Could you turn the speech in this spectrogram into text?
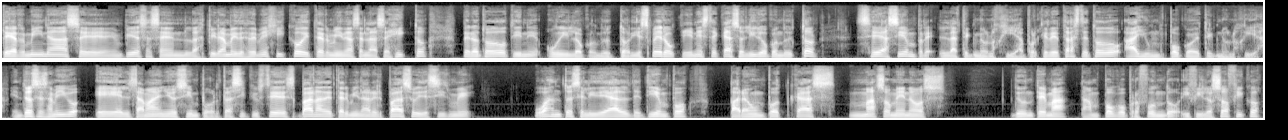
terminas, eh, empiezas en las pirámides de México y terminas en las Egipto, pero todo tiene un hilo conductor. Y espero que en este caso el hilo conductor sea siempre la tecnología, porque detrás de todo hay un poco de tecnología. Entonces, amigo, el tamaño sí importa, así que ustedes van a determinar el paso y decirme cuánto es el ideal de tiempo para un podcast más o menos de un tema tan poco profundo y filosófico,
